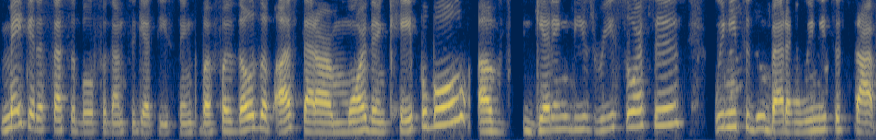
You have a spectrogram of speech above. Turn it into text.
make it accessible for them to get these things. But for those of us that are more than capable of getting these resources, we need to do better. We need to stop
